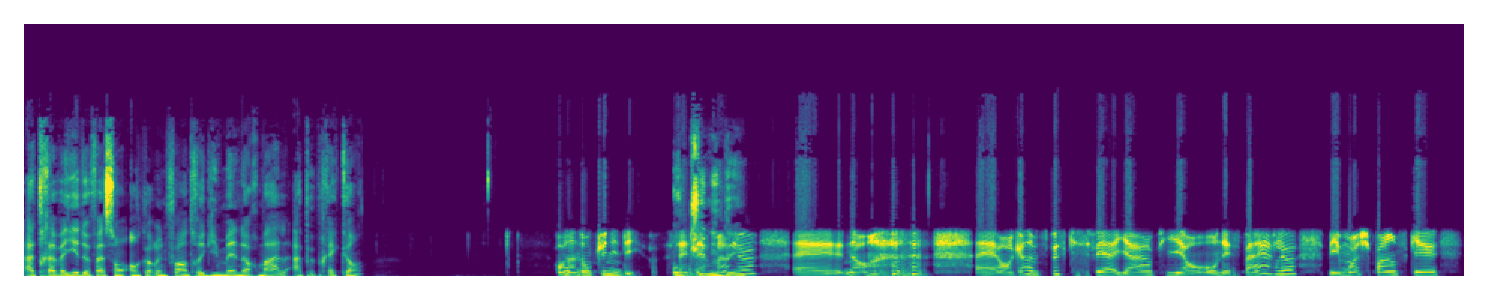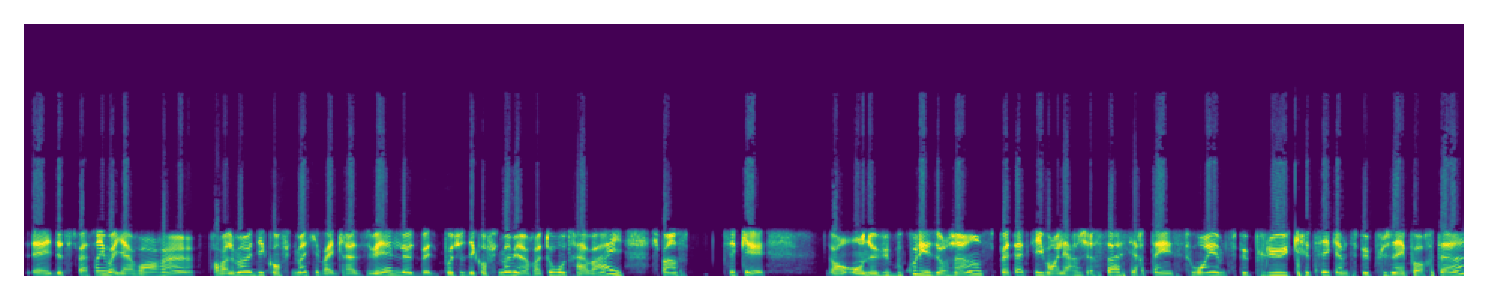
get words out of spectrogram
à travailler de façon, encore une fois, entre guillemets, normale, à peu près quand? On n'en a aucune idée. Aucune idée? Là, euh, non. euh, on regarde un petit peu ce qui se fait ailleurs, puis on, espère, là. Mais moi, je pense que euh, de toute façon, il va y avoir un, probablement un déconfinement qui va être graduel, là, ben, pas juste déconfinement, mais un retour au travail. Je pense que on, a vu beaucoup les urgences. Peut-être qu'ils vont élargir ça à certains soins un petit peu plus critiques, un petit peu plus importants.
